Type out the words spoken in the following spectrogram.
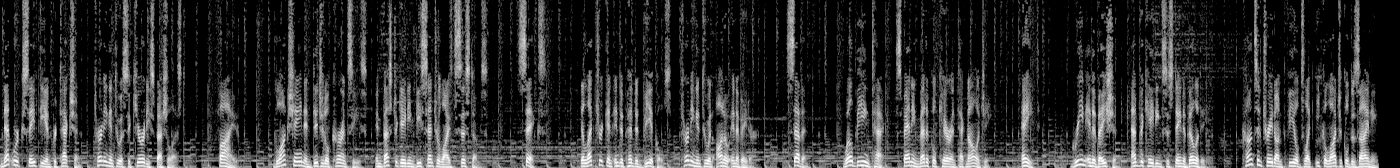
Network safety and protection, turning into a security specialist. 5. Blockchain and digital currencies, investigating decentralized systems. 6. Electric and independent vehicles, turning into an auto innovator. 7. Well-being tech, spanning medical care and technology. 8. Green innovation, advocating sustainability. Concentrate on fields like ecological designing,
